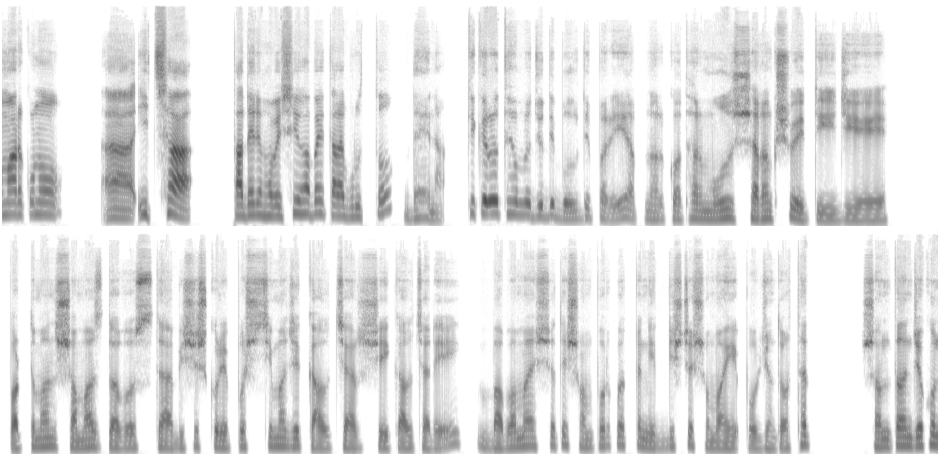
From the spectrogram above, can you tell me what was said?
মার কোনো ইচ্ছা তাদের ভাবে সেভাবে তারা গুরুত্ব দেয় না। সত্যিকার অর্থে আমরা যদি বলতে পারি আপনার কথার মূল সারাংশ এটি যে বর্তমান সমাজ ব্যবস্থা বিশেষ করে পশ্চিমা যে কালচার সেই কালচারে বাবা মায়ের সাথে সম্পর্ক একটা নির্দিষ্ট সময় পর্যন্ত অর্থাৎ সন্তান যখন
